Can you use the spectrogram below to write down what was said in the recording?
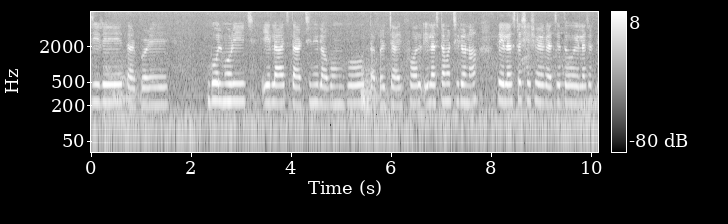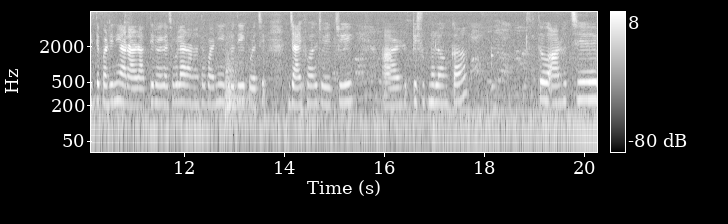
জিরে, তারপরে গোলমরিচ, এলাচ, দারচিনি, লবঙ্গ, তারপর জায়ফল, এলাচটা আমার ছিল না। তো এলাচটা শেষ হয়ে গেছে, তো এলাচ আর দিতে পারিনি আর আর রাত্রির হয়ে গেছে বলে আর আনাতেও পারিনি। এগুলো দিয়েই করেছি। জায়ফল, জয়িত্রী আর একটু শুকনো লঙ্কা। তো আর হচ্ছে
